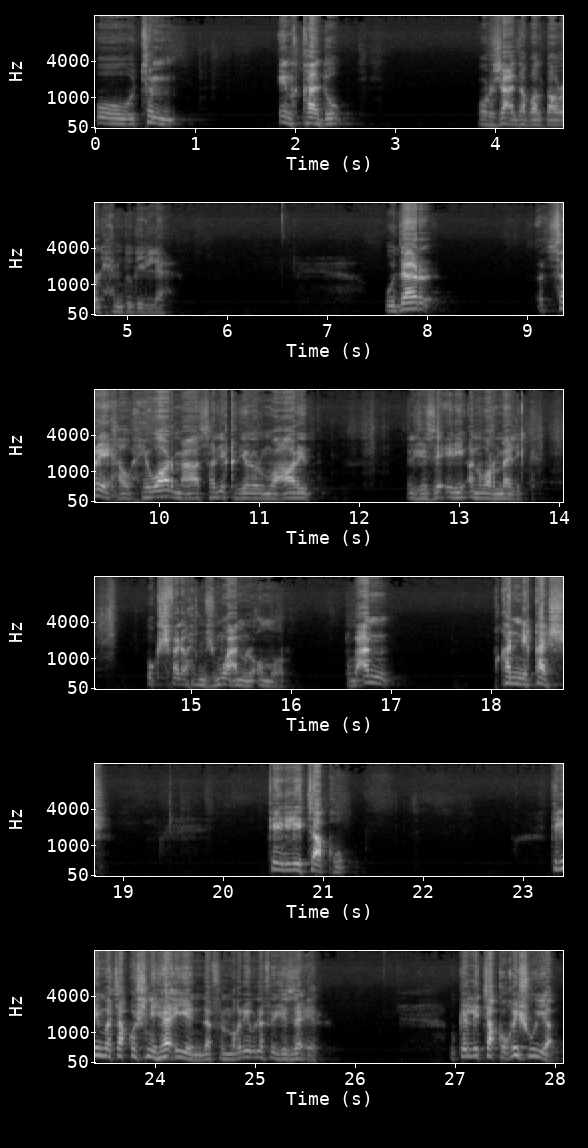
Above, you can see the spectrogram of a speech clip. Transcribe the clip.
وتم انقاذوا ورجع دابا لدارو الحمد لله. ودار تصريح أو حوار مع صديق ديالو المعارض الجزائري أنور مالك. وكشف على واحد المجموعه من الأمور. طبعا بقى النقاش. كاين اللي تاقوا كاين اللي ما تاقوش نهائيا لا في المغرب ولا في الجزائر. وكاين اللي تاقوا غير شوية.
